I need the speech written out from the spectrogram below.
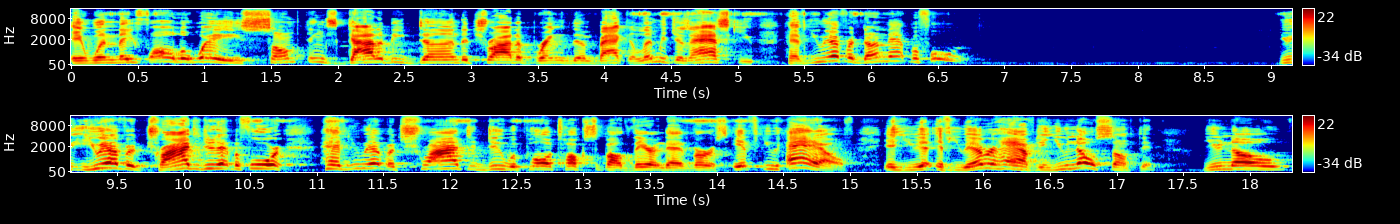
and when they fall away, something's got to be done to try to bring them back. And let me just ask you have you ever done that before? You, you ever tried to do that before? Have you ever tried to do what Paul talks about there in that verse? If you have, if you, if you ever have, then you know something. You know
